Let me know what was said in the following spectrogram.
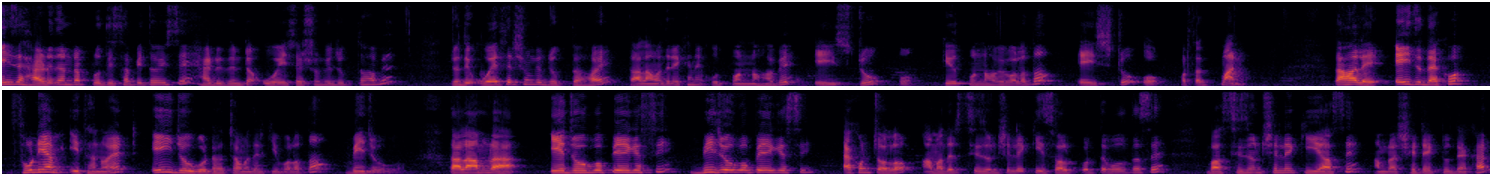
এই যে হাইড্রোজেনটা প্রতিস্থাপিত হয়েছে হাইড্রোজেনটা ওএস এর সঙ্গে যুক্ত হবে। যদি ওএস এর সঙ্গে যুক্ত হয়, তাহলে আমাদের এখানে উৎপন্ন হবে এইচ টু ও কি উৎপন্ন হবে বলতো এইচ টু ও অর্থাৎ পানি। তাহলে এই যে দেখো সোডিয়াম ইথানয়েট এই যৌগটা হচ্ছে আমাদের কি বলতো বি যৌগ। তাহলে আমরা এ যৌগ পেয়ে গেছি বি যৌগ পেয়ে গেছি। এখন চলো, আমাদের সৃজনশীলে কি সলভ করতে বলতেছে, বা সৃজনশীলে কি আছে, আমরা সেটা একটু দেখার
